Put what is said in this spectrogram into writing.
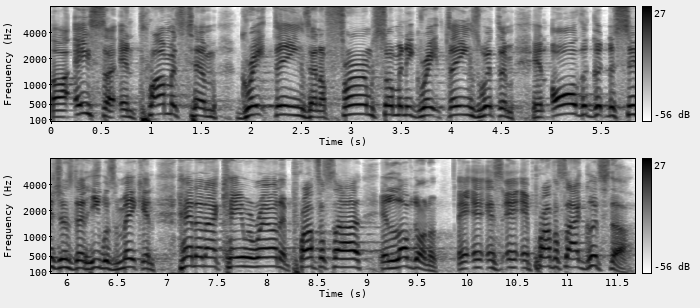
uh, Asa and promised him great things and affirmed so many great things with him and all the good decisions that he was making. Hananiah came around and prophesied and loved on him and, and, and, and prophesied good stuff.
